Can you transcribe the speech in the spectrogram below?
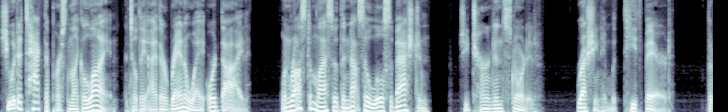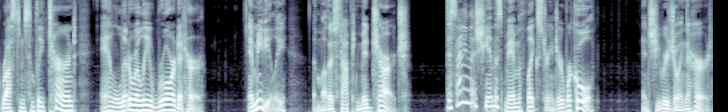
she would attack the person like a lion until they either ran away or died. When Rostam lassoed the not so little Sebastian, she turned and snorted, rushing him with teeth bared. But Rostam simply turned and literally roared at her. Immediately, the mother stopped mid charge, deciding that she and this mammoth like stranger were cool, and she rejoined the herd.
